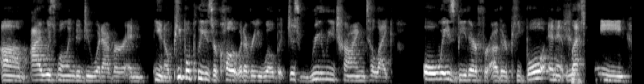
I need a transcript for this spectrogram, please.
Um, I was willing to do whatever and, you know, people please or call it whatever you will, but just really trying to like always be there for other people. And it sure. left me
